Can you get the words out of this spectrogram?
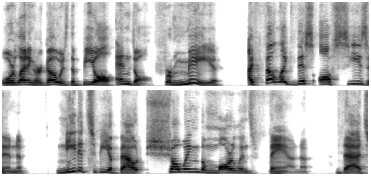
or letting her go is the be all end all. For me, I felt like this offseason needed to be about showing the Marlins fan that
